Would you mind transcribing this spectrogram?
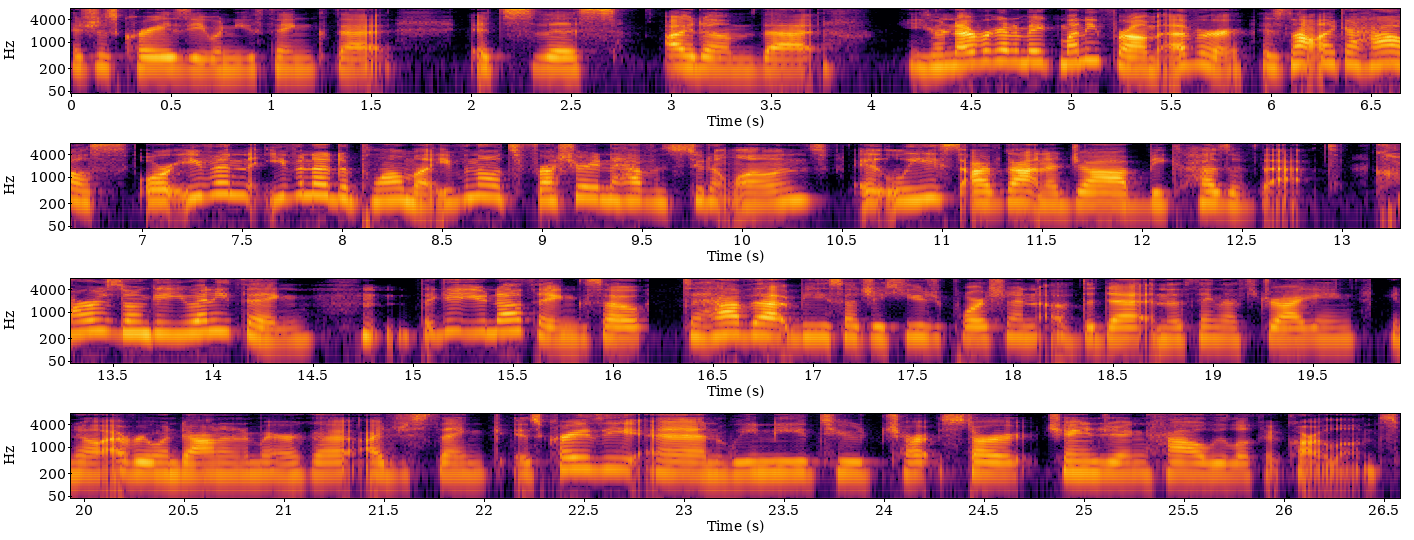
it's just crazy when you think that it's this item that you're never going to make money from ever. It's not like a house or even even a diploma. Even though it's frustrating to have student loans, at least I've gotten a job because of that. Cars don't get you anything. they get you nothing. So to have that be such a huge portion of the debt and the thing that's dragging, you know, everyone down in America, I just think is crazy and we need to char- start changing how we look at car loans.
